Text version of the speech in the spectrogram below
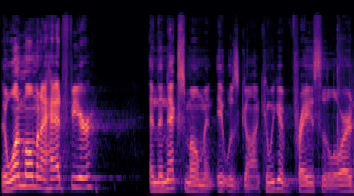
The one moment I had fear, and the next moment it was gone. Can we give praise to the Lord?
